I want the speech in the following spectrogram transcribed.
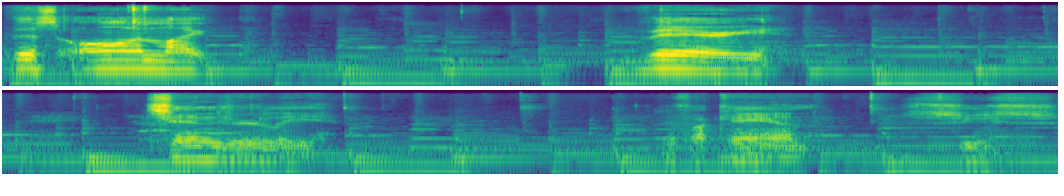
this on like very gingerly if I can. Sheesh.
